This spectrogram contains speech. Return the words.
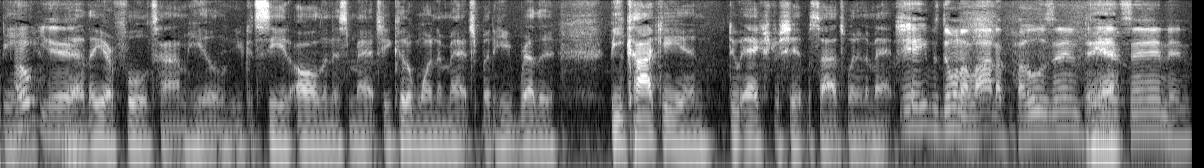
being. Oh, yeah. they are full time heel. You could see it all in this match. He could have won the match, but he'd rather be cocky and do extra shit besides winning the match. Yeah, he was doing a lot of posing, Yeah. dancing, and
